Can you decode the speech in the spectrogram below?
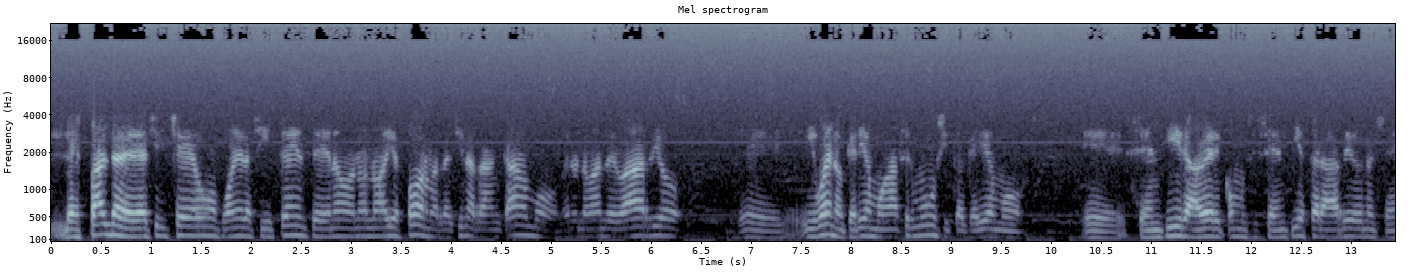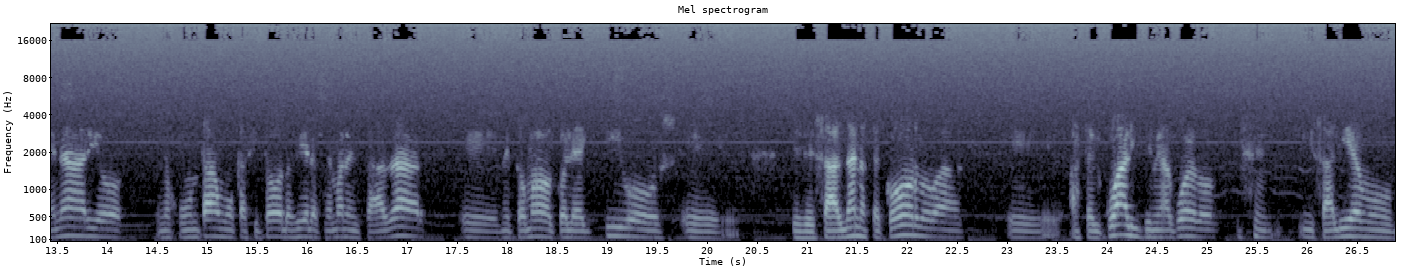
la espalda de decir, che, vamos a poner asistente, no, no, no había forma, recién arrancamos, era una banda de barrio, eh, y bueno, queríamos hacer música, queríamos eh, sentir, a ver cómo se sentía estar arriba de un escenario, nos juntábamos casi todos los días de la semana a ensayar, eh, me tomaba colectivos eh, desde Saldán hasta Córdoba, eh, hasta el Quality, me acuerdo, y salíamos,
